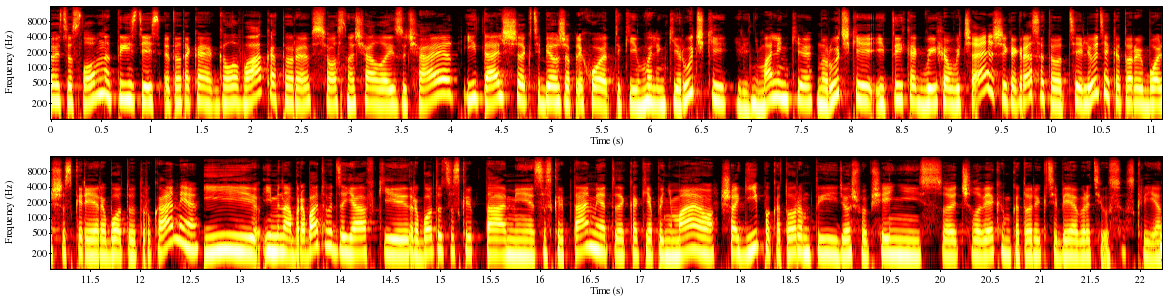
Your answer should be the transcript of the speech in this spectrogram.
То есть, условно, ты здесь — это такая голова, которая все сначала изучает, и дальше к тебе уже приходят такие маленькие ручки, или не маленькие, но ручки, и ты как бы их обучаешь, и как раз это вот те люди, которые больше скорее работают руками, и именно обрабатывают заявки, работают со скриптами. Со скриптами — это, как я понимаю, шаги, по которым ты идешь в общении с человеком, который к тебе обратился, с клиентом.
